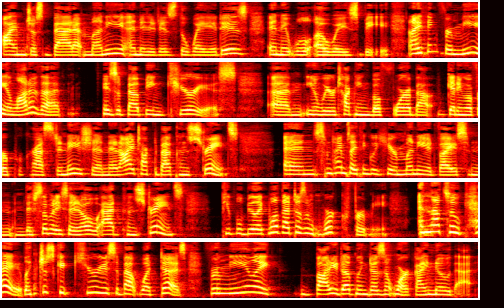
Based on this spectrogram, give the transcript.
I'm just bad at money and it is the way it is and it will always be. And I think for me, a lot of that is about being curious. Um, you know, we were talking before about getting over procrastination, and I talked about constraints. And sometimes I think we hear money advice, and if somebody said, "Oh, add constraints," people be like, "Well, that doesn't work for me," and that's okay. Like, just get curious about what does. For me, like body doubling doesn't work. I know that.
